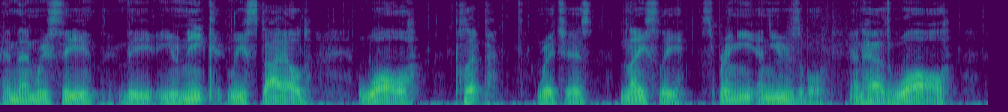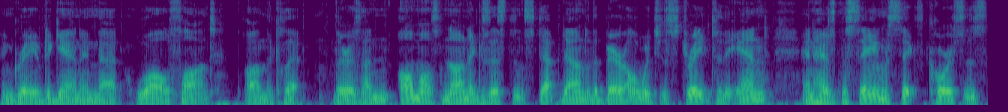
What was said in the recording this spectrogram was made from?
And then we see the uniquely styled Wahl clip which is nicely springy and usable and has Wahl engraved again in that Wahl font on the clip. There is an almost non-existent step down to the barrel which is straight to the end and has the same six courses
